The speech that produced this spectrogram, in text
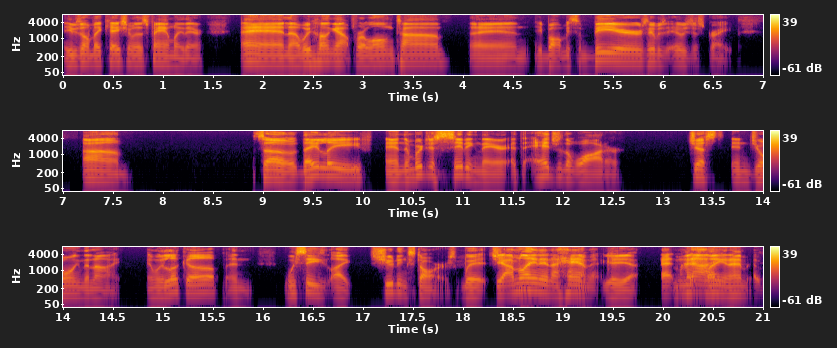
He was on vacation with his family there. And uh, we hung out for a long time and he bought me some beers. It was it was just great. Um so they leave and then we're just sitting there at the edge of the water just enjoying the night. And we look up and we see like shooting stars which Yeah, I'm laying in a hammock. yeah yeah at Matt's night. laying in a hammock. at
